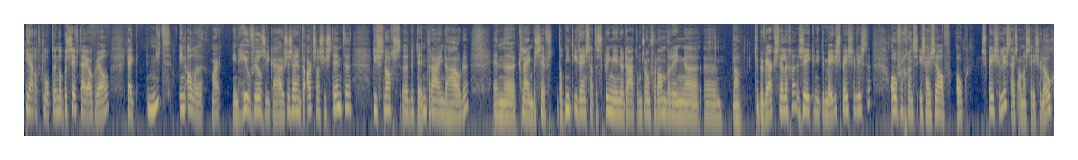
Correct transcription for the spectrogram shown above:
Ja, dat klopt. En dat beseft hij ook wel. Kijk, niet in alle, maar in heel veel ziekenhuizen zijn het de artsassistenten die s'nachts uh, de tent draaiende houden. En uh, Klein beseft dat niet iedereen staat te springen inderdaad om zo'n verandering uh, nou, te bewerkstelligen. Zeker niet de medisch specialisten. Overigens is hij zelf ook specialist, hij is anesthesioloog.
